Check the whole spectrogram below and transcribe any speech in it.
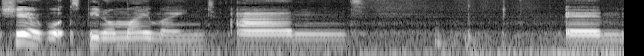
share what's been on my mind and um,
